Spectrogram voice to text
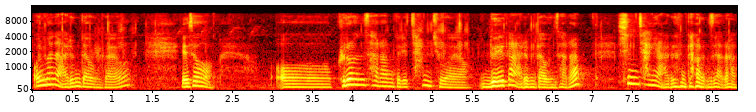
얼마나 아름다운가요? 그래서 어, 그런 사람들이 참 좋아요. 뇌가 아름다운 사람, 심장이 아름다운 사람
